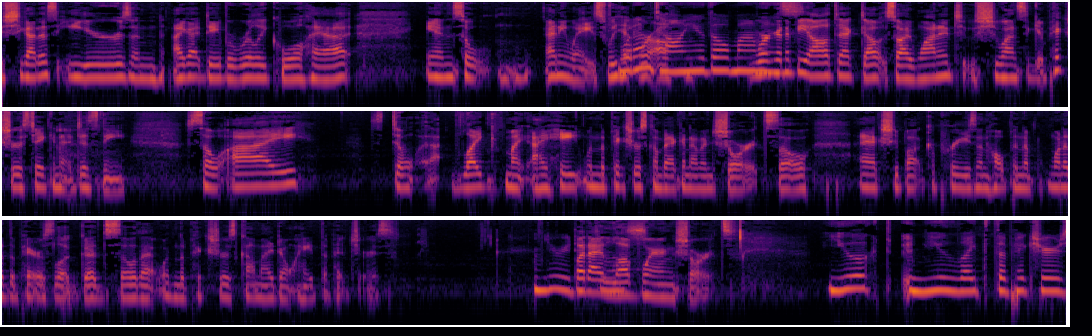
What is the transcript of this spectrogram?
she got us ears and i got dave a really cool hat and so anyways we What have, I'm we're all- telling you though, Mom, we're going to be all decked out so i wanted to she wants to get pictures taken at disney so i don't like my. I hate when the pictures come back and I'm in shorts. So I actually bought capris and hoping that one of the pairs look good, so that when the pictures come, I don't hate the pictures. You're But I love wearing shorts. You looked. You liked the pictures.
